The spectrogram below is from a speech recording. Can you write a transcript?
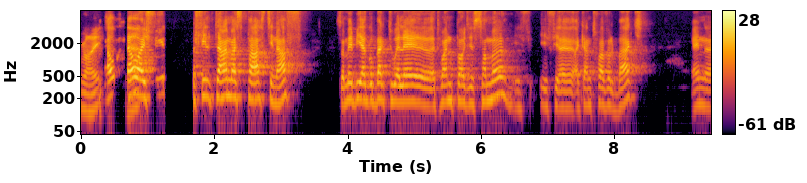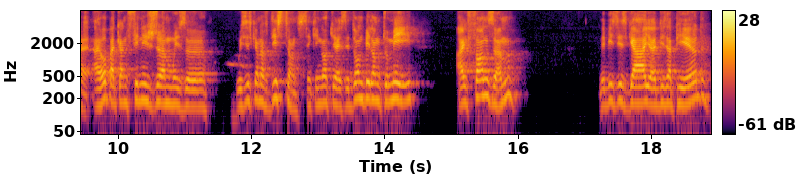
Right. Now, now yeah. I feel I feel time has passed enough. So maybe I go back to LA at one point this summer if, if uh, I can travel back. And uh, I hope I can finish them with, uh, with this kind of distance, thinking, okay, they don't belong to me. I found them. Maybe this guy uh, disappeared,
